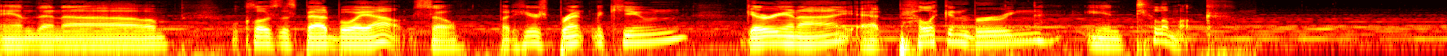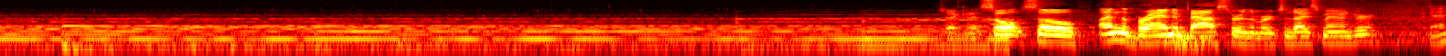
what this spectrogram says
And then uh, we'll close this bad boy out. So, but here's Brent McCune, Gary, and I at Pelican Brewing in Tillamook. Checking it. So, so I'm the brand ambassador and the merchandise manager. Okay.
